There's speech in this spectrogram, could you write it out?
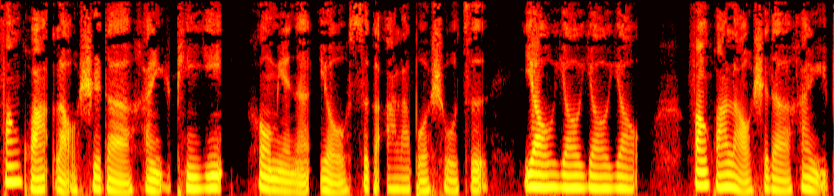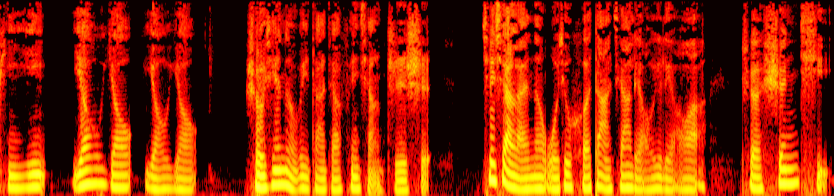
芳华老师的汉语拼音后面呢有四个阿拉伯数字幺幺幺幺。芳华老师的汉语拼音幺幺幺幺。首先呢，为大家分享知识，接下来呢，我就和大家聊一聊啊。这身体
